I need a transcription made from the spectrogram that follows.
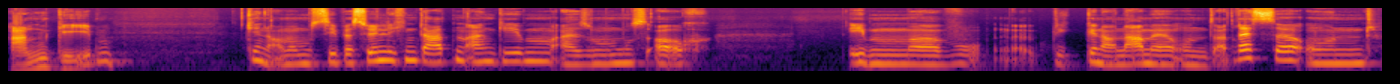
angeben? Genau, man muss die persönlichen Daten angeben, also man muss auch eben äh, wo, die, genau Name und Adresse und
